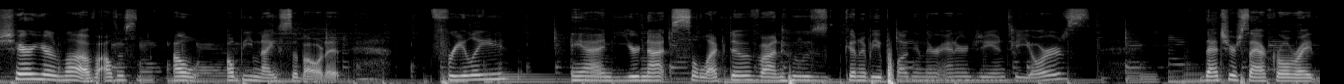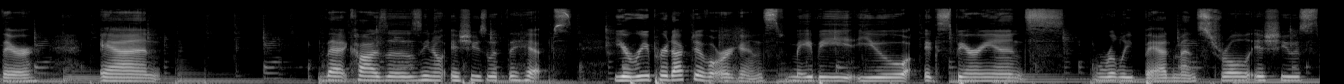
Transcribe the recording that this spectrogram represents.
share your love, I'll just I'll I'll be nice about it freely and you're not selective on who's going to be plugging their energy into yours, that's your sacral right there. And that causes, you know, issues with the hips. Your reproductive organs, maybe you experience really bad menstrual issues.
